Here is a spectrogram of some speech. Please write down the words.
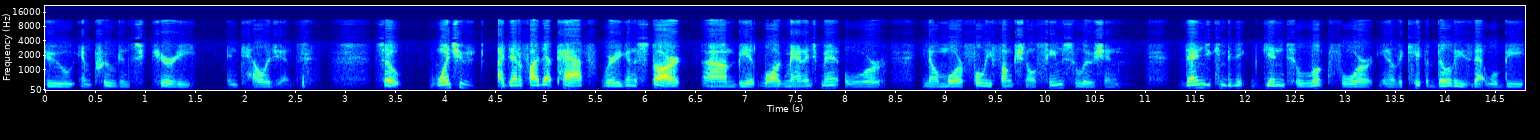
to improved in security intelligence. So once you've identified that path where you're going to start, um, be it log management or you know more fully functional SIEM solution, then you can begin to look for you know the capabilities that will be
